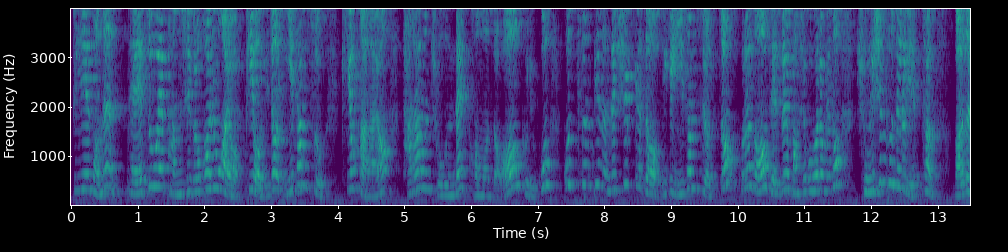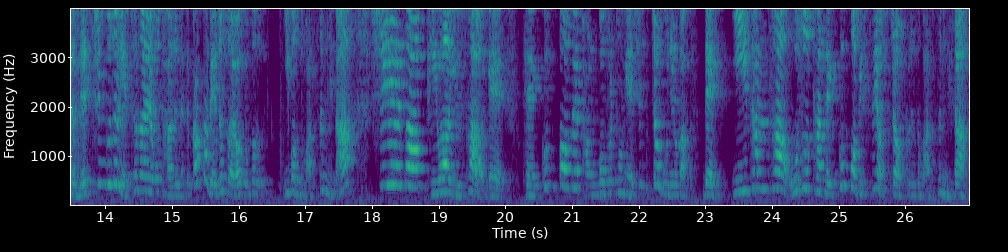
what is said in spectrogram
B에서는 대조의 방식을 활용하여 B 어디죠? 이삼수 기억나나요? 바람은 좋은데 검어져 그리고 꽃은 피는데 쉽게 져 이게 이삼수였죠? 그래서 더 대조의 방식을 활용해서 중심 소재를 예찬. 맞아요. 내 친구들 예찬하려고 다른 애들 깎아내줬어요. 그래서 2번도 맞습니다. C에서 B와 유사하게 대꾸법의 방법을 통해 시적 운율감. 네, 2, 3, 4, 5수 다 대꾸법이 쓰였죠. 그래서 맞습니다.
